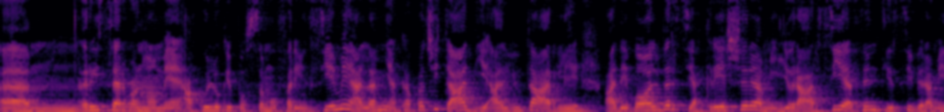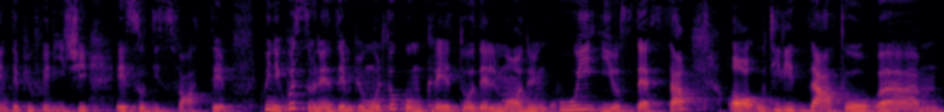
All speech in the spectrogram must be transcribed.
ehm, riservano a me, a quello che possiamo fare insieme e alla mia capacità di aiutarli ad evolversi, a crescere, a migliorarsi e a sentirsi veramente più felici e soddisfatte. Quindi questo è un esempio molto concreto del modo in cui io stessa ho utilizzato ehm,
